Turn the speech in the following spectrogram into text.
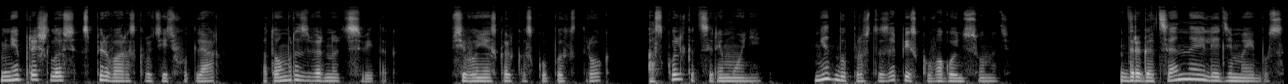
мне пришлось сперва раскрутить футляр, потом развернуть свиток. Всего несколько скупых строк — а сколько церемоний. Нет бы просто записку в огонь сунуть. Драгоценная леди Мейбус,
